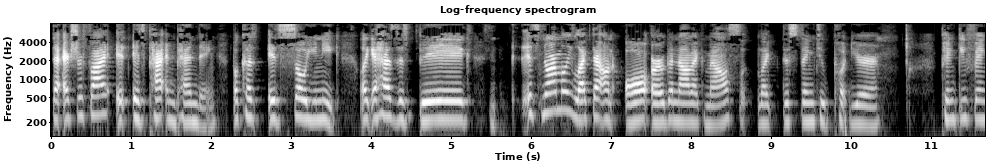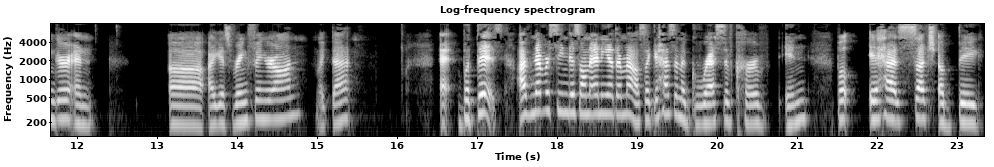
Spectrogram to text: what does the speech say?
that Xtrfy, it, it's patent pending because it's so unique. Like, it has this big, it's normally like that on all ergonomic mouse, like this thing to put your pinky finger and, uh, I guess ring finger on, like that. Eh, but this, I've never seen this on any other mouse. Like, it has an aggressive curve in, but it has such a big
